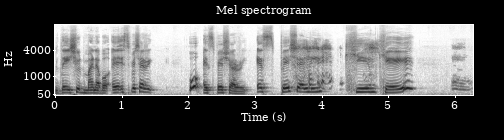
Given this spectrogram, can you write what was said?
They should mind about, especially, oh, especially, especially Kim K. Mm.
